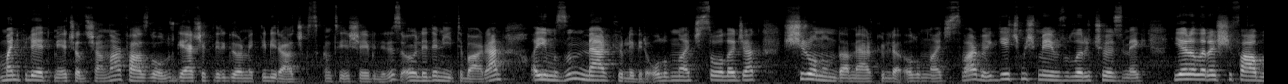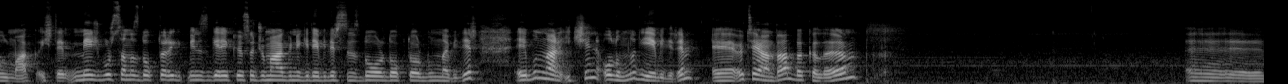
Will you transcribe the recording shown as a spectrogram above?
manipüle etmeye çalışanlar fazla olur. Gerçekleri görmekte birazcık sıkıntı yaşayabiliriz. Öğleden itibaren ayımızın Merkürle bir olumlu açısı olacak. Şiron'un da Merkürle olumlu açısı var. Böyle geçmiş mevzuları çözmek, yaralara şifa bulmak, işte mecbursanız doktora gitmeniz gerekiyorsa cuma günü gidebilirsiniz. Doğru doktor bulunabilir. E, bunlar için olumlu diyebilirim. E, öte yandan bakalım. Eee.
